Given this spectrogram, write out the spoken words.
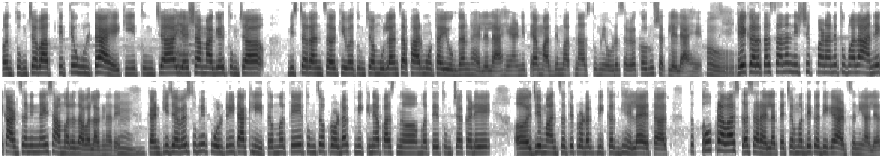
पण तुमच्या बाबतीत ते उलट आहे की तुमच्या यशामागे तुमच्या मिस्टरांचं किंवा तुमच्या मुलांचा फार मोठा योगदान राहिलेला आहे आणि त्या माध्यमातून आज तुम्ही एवढं सगळं करू शकलेले आहे. हो. हे करत असताना निश्चितपणाने तुम्हाला अनेक अडचणींनाही सामोरं जावं लागणार आहे. कारण की ज्यावेळेस तुम्ही पोल्ट्री टाकली तर मग ते तुमचं प्रोडक्ट विकण्यापासनं मग ते तुमच्याकडे जे माणसं ते प्रोडक्ट विकत घ्यायला येतात तर तो प्रवास कसा राहिला? त्याच्यामध्ये कधी काही अडचणी आल्यात?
